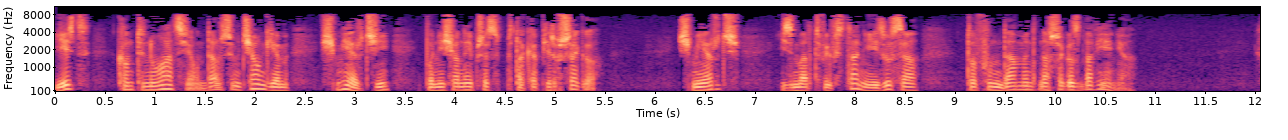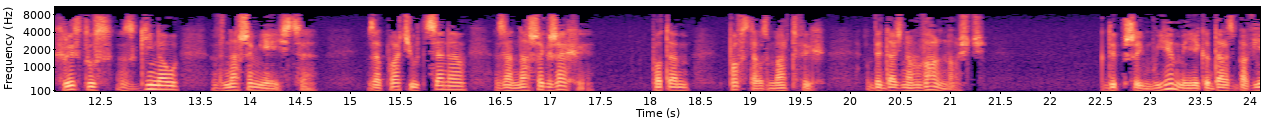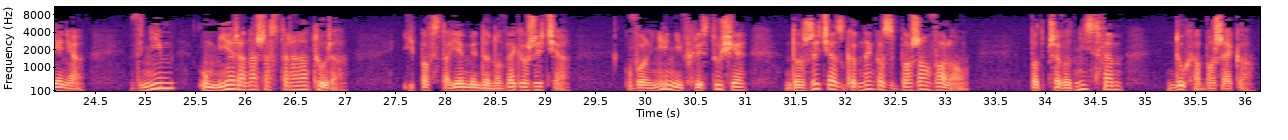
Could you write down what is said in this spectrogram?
jest kontynuacją, dalszym ciągiem śmierci poniesionej przez ptaka pierwszego. Śmierć i zmartwychwstanie Jezusa to fundament naszego zbawienia. Chrystus zginął w nasze miejsce, zapłacił cenę za nasze grzechy. Potem powstał z martwych, aby dać nam wolność. Gdy przyjmujemy Jego dar zbawienia, w nim umiera nasza stara natura i powstajemy do nowego życia, uwolnieni w Chrystusie do życia zgodnego z Bożą wolą, pod przewodnictwem Ducha Bożego.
